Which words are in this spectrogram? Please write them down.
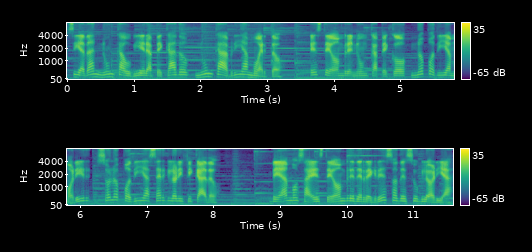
Si Adán nunca hubiera pecado, nunca habría muerto. Este hombre nunca pecó, no podía morir, solo podía ser glorificado. Veamos a este hombre de regreso de su gloria.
